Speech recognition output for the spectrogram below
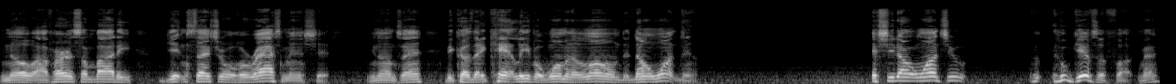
You know, I've heard somebody getting sexual harassment and shit. You know what I'm saying? Because they can't leave a woman alone that don't want them. If she don't want you, who gives a fuck, man?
